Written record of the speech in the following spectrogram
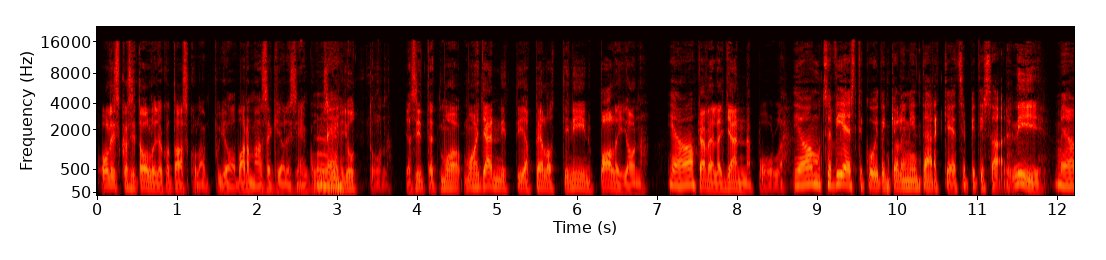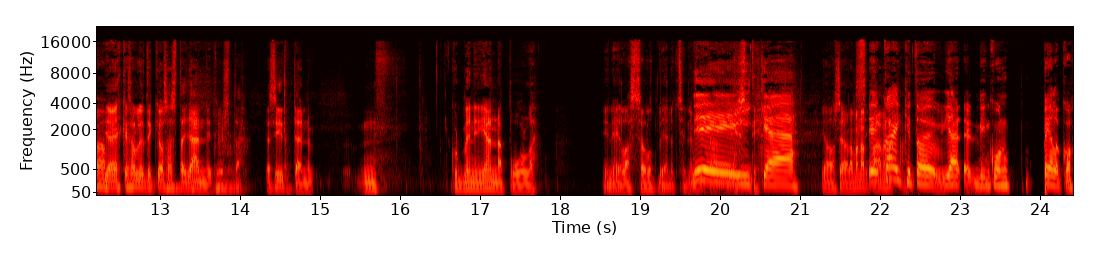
Olisiko sit ollut joku taskulamppu? Joo, varmaan sekin oli siihen Ne. siihen juttuun. Ja sitten, että mua, mua jännitti ja pelotti niin paljon Joo, kävellä jännäpuulle. joo mutta se viesti kuitenkin oli niin tärkeä, että se piti saada. Niin. Joo. Ja ehkä se oli jotenkin osa sitä jännitystä. Ja sitten, mm, kun menin jännäpuulle, niin ei Lasse ollut vienyt sinne mitään viestiä. Eikä. Joo, seuraavana Se päivänä. kaikki toi jä, niin kuin pelko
